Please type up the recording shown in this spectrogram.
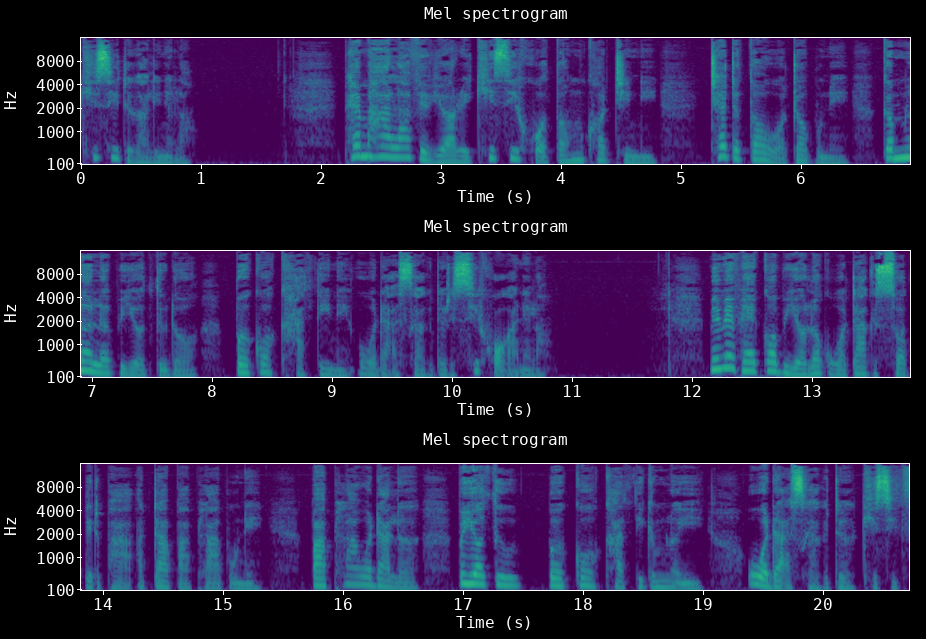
ခိစီတကလေးနေလောဖဲမဟာလာဖေဗူရီခိစီခေါ်တော်မခော့တီနီတဲ့တော့တော့ဘူးနေကမ္လလပယောသူတော့ပကောခတ်တီနေဝဒစဂတစီခေါ်ကနေလောမေမေဖဲကော့ဘီယောလောကဝတာကစောတိတဖအတပါဖလာဘူးနေပါဖလာဝဒလပယောသူပကောခတ်တီကမ္လီဝဒစဂတခိစီသ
